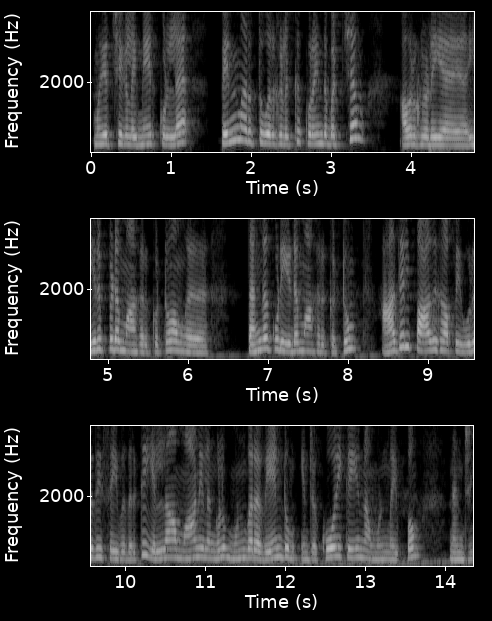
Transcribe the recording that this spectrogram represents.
முயற்சிகளை மேற்கொள்ள பெண் மருத்துவர்களுக்கு குறைந்தபட்சம் அவர்களுடைய இருப்பிடமாக இருக்கட்டும் அவங்க தங்கக்கூடிய இடமாக இருக்கட்டும் அதில் பாதுகாப்பை உறுதி செய்வதற்கு எல்லா மாநிலங்களும் முன்வர வேண்டும் என்ற கோரிக்கையும் நாம் முன்வைப்போம். நன்றி.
